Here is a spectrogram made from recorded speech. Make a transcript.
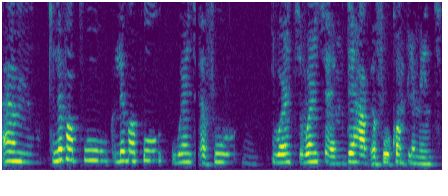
um, Liverpool Liverpool weren't a full weren't weren't um, they have a full complement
